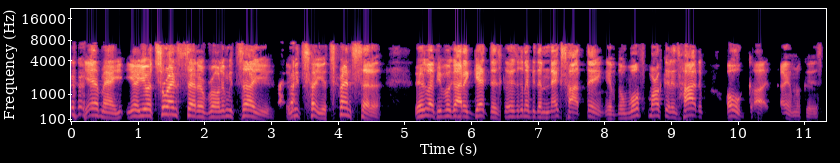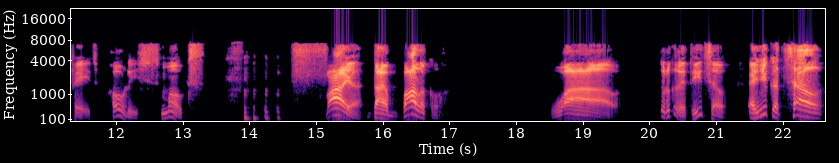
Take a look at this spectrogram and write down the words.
yeah, man. Yeah, you're a trendsetter, bro. Let me tell you. Let me tell you, trendsetter. This is why people got to get this because it's going to be the next hot thing. If the wolf market is hot, oh God, I am looking at this page. Holy smokes. Fire. Diabolical. Wow. Dude, look at the detail. And you could tell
